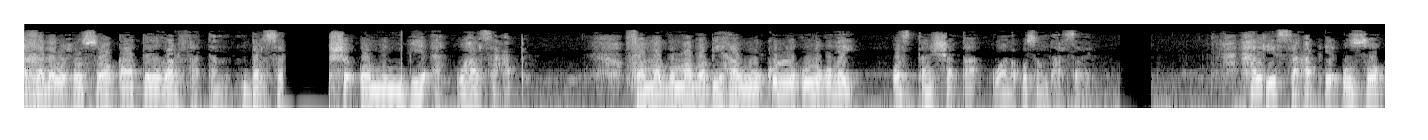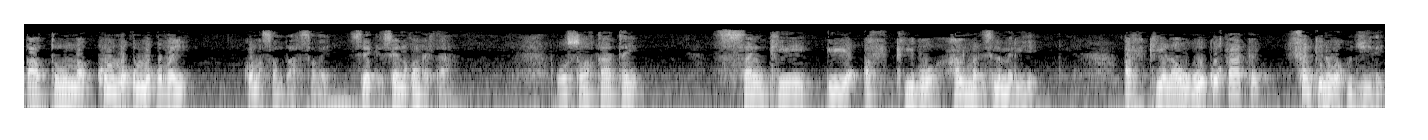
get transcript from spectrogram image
Akhada wuxuu soo qaatay karfatan darsasho oo min biyo ah waa hal sacab. Famadmada bihaa wuu ku luqluqday wastanshaqa waana ku sandaarsaday. Halkii sacab ee uu soo qaatuuna ku luqluqday kuna sandaarsaday. See noqon kartaa? Wuu soo qaatay sankii iyo afkiibuu hal mar isla mariyey. Afkiina wuu ku qaatay sankiina waa ku jiiday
